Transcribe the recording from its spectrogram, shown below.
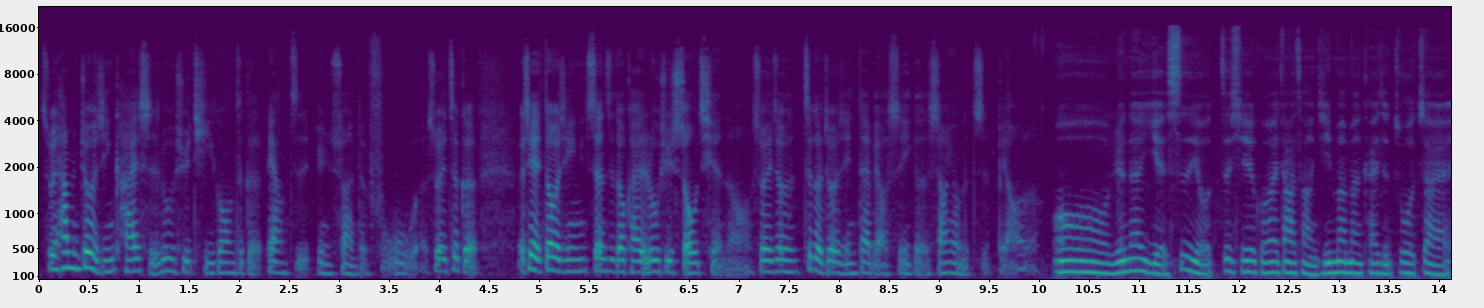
所以他们就已经开始陆续提供这个量子运算的服务了。所以这个而且都已经甚至都开始陆续收钱哦，所以就这个就已经代表是一个商用的指标了。哦，原来也是有这些国外大厂已经慢慢开始做在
